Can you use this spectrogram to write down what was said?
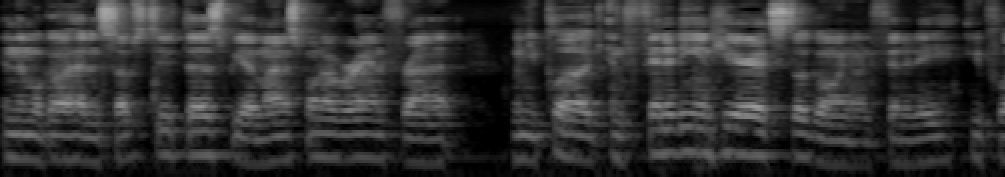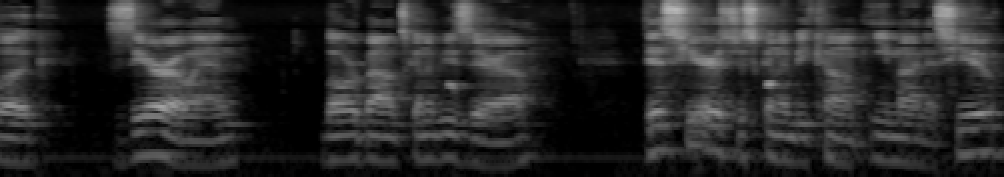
And then we'll go ahead and substitute this. We have minus one over a in front. When you plug infinity in here, it's still going to infinity. You plug zero in, lower bound's gonna be zero. This here is just gonna become e minus u.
